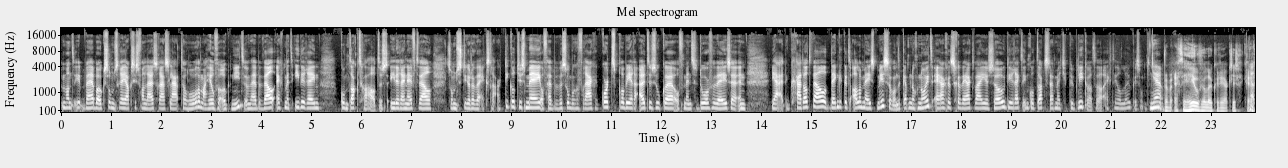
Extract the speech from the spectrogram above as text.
want we hebben ook soms reacties van luisteraars laten horen, maar heel veel ook niet. En we hebben wel echt met iedereen contact gehad. Dus iedereen heeft wel, soms stuurden we extra artikeltjes mee of hebben we sommige vragen kort proberen uit te zoeken of mensen doorverwezen. En ja, ik ga dat wel denk ik het allermeest missen, want ik heb nog nooit ergens gewerkt waar je zo direct in contact staat met je publiek, wat wel echt heel leuk is om te doen. Ja. We hebben echt heel veel leuke reacties gekregen.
